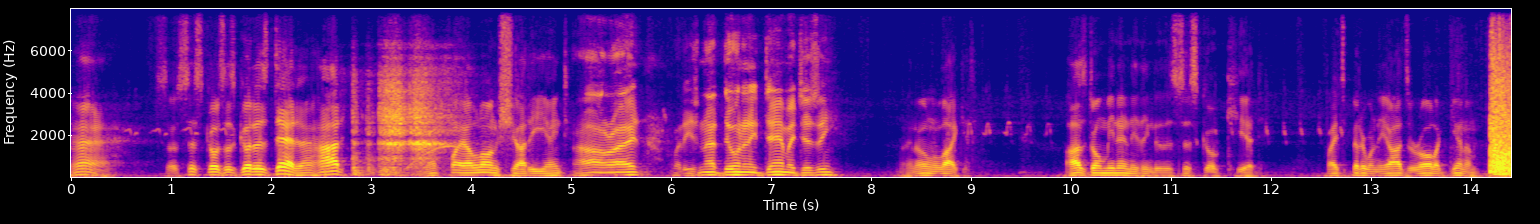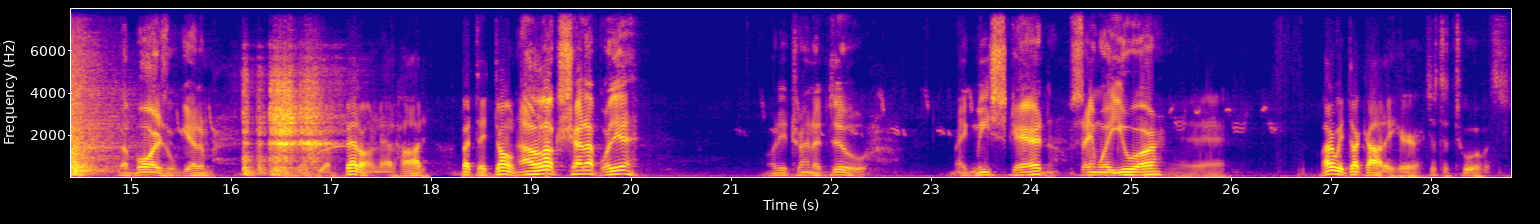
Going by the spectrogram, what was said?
Ah, so Cisco's as good as dead, huh, Hod? Not by a long shot, he ain't. All right, but he's not doing any damage, is he? I don't like it. Odds don't mean anything to the Cisco kid. Fights better when the odds are all against him. The boys will get him. You bet on that, Hod. Bet they don't. Now, look, shut up, will you? What are you trying to do? Make me scared? Same way you are? Yeah. Why don't we duck out of here? Just the two of us.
